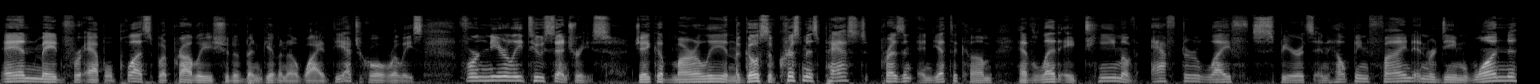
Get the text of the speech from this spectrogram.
and made for Apple Plus, but probably should have been given a wide theatrical release. For nearly two centuries, Jacob Marley and the ghosts of Christmas past, present, and yet to come have led a team of afterlife spirits in helping find and redeem one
